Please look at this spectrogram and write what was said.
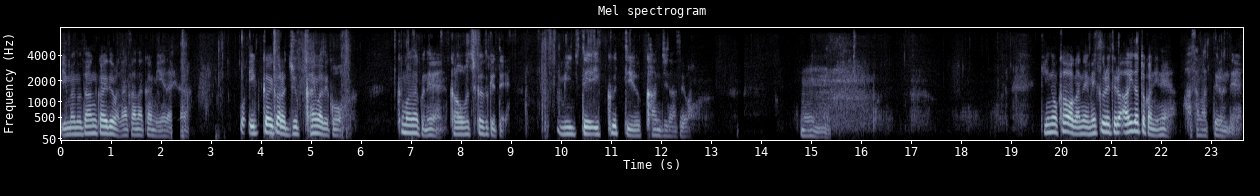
今の段階ではなかなか見えないな。1階から10階までこう、くまなくね、顔を近づけて見ていくっていう感じなんですよ。うん。木の皮がね、めくれてる間とかにね、挟まってるんで。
